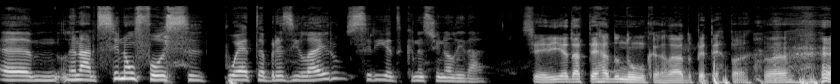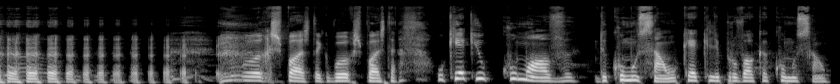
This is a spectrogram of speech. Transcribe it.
Um, Leonardo, se não fosse poeta brasileiro, seria de que nacionalidade? Seria da Terra do Nunca, lá do Peter Pan, não é? boa resposta, que boa resposta. O que é que o comove de comoção? O que é que lhe provoca comoção?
